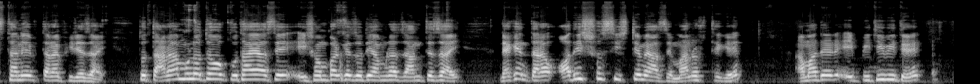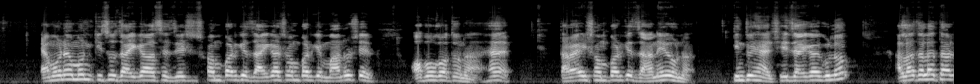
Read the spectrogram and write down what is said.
স্থানে তারা ফিরে যায়। তো তারা মূলত কোথায় আছে এই সম্পর্কে যদি আমরা জানতে চাই, দেখেন তারা অদৃশ্য সিস্টেমে আছে মানুষ থেকে। আমাদের এই পৃথিবীতে এমন এমন কিছু জায়গা আছে যে সম্পর্কে, জায়গা সম্পর্কে মানুষের অবগত না হ্যাঁ? তারা এই সম্পর্কে জানেও না। কিন্তু হ্যাঁ সেই জায়গাগুলো আল্লাহ তালা তার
